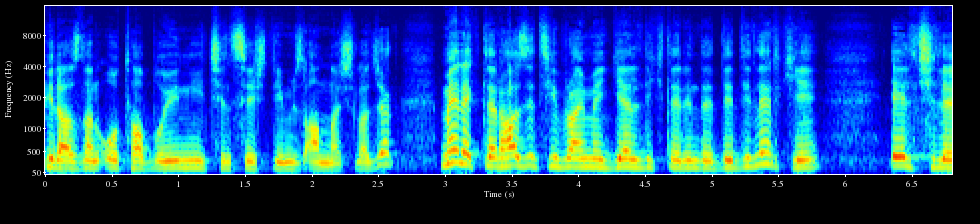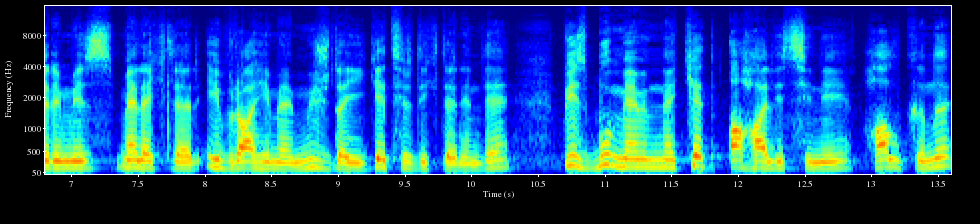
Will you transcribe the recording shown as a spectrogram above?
Birazdan o tabloyu niçin seçtiğimiz anlaşılacak. Melekler Hazreti İbrahim'e geldiklerinde dediler ki elçilerimiz melekler İbrahim'e müjdeyi getirdiklerinde biz bu memleket ahalisini halkını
